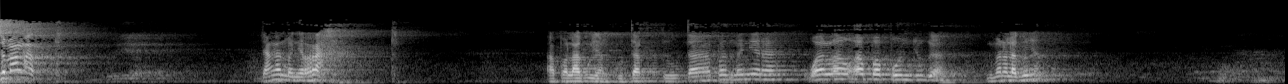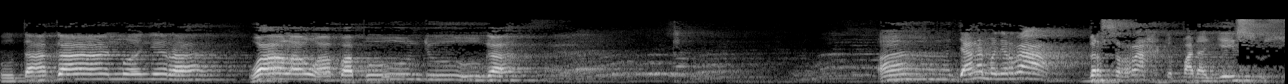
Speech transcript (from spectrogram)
semangat. Jangan menyerah. Apa lagu yang kutak tuh dapat menyerah walau apa pun juga. Gimana lagunya? Ku takkan menyerah walau apa pun juga. Ah, jangan menyerah, berserah kepada Yesus.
